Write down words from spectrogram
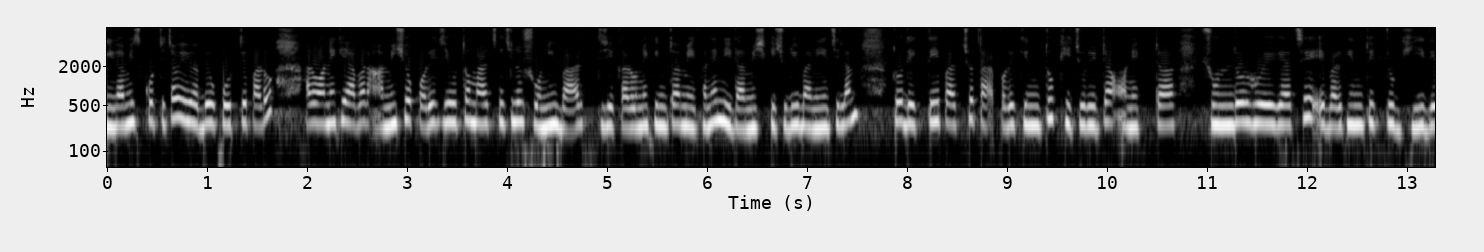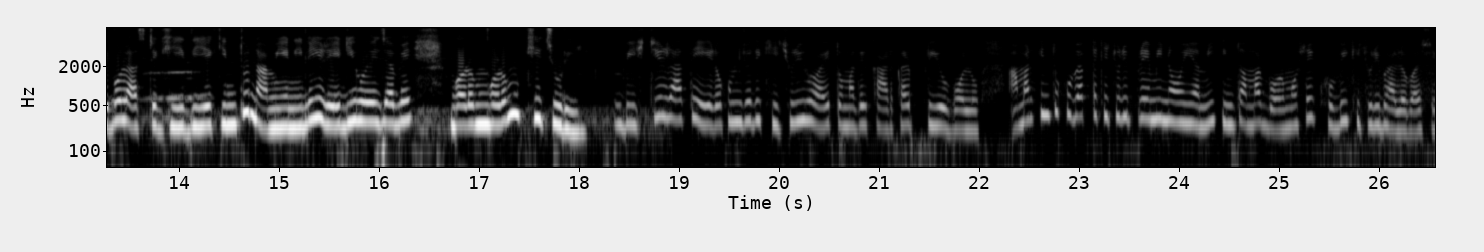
নিরামিষ করতে চাও এভাবেও করতে পারো। আর অনেকে আবার আমিষও করে, যেহেতু আমার আজকে ছিল শনিবার, যে কারণে কিন্তু আমি এখানে নিরামিষ খিচুড়ি বানিয়েছিলাম। তো দেখতেই পাচ্ছ, তারপরে কিন্তু খিচুড়িটা অনেকটা সুন্দর হয়ে গেছে। এবার কিন্তু একটু ঘি দেবো, লাস্টে ঘি দিয়ে কিন্তু নামিয়ে নিলেই রেডি হয়ে যাবে গরম গরম খিচুড়ি। বৃষ্টির রাতে এরকম যদি খিচুড়ি হয়, তোমাদের কার কার প্রিয় বলো? আমার কিন্তু খুব একটা খিচুড়ি প্রেমী নই আমি, কিন্তু আমার বড়মশাই খুবই খিচুড়ি ভালোবাসে।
